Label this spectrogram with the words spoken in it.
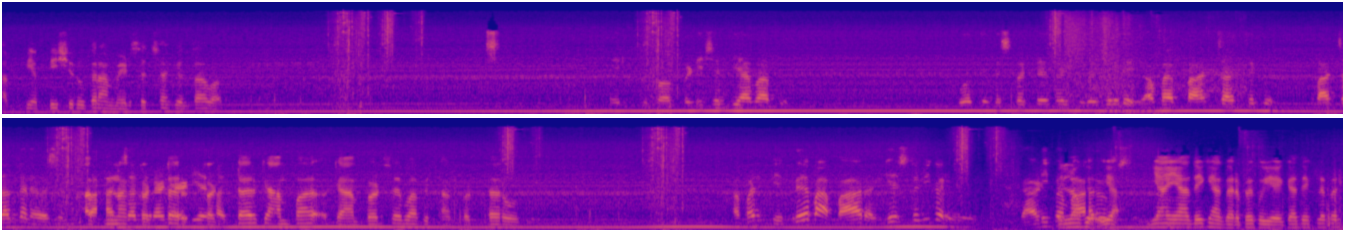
अब भी अब भी शुरू करा मेरे से अच्छा खेलता है बाप मेरी कंपटीशन भी अब आप बहुत रिस्पेक्ट है भाई पूरे पूरे अब मैं पाँच साल से पाँच साल का नहीं वैसे अपना कट्टर कट्टर कैंपर कैंपर से बाप इतना कट्टर हो अपन फेफड़े पापा रंगेश तो भी करो गाड़ी पे मारो। यहाँ यहाँ देख यहाँ घर पे कोई है क्या? देख ले पहले।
